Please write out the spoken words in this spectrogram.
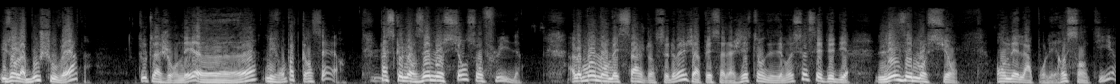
ils ont la bouche ouverte toute la journée, euh, mais ils n'ont pas de cancer. Hmm. Parce que leurs émotions sont fluides. Alors moi, mon message dans ce domaine, j'ai appelé ça la gestion des émotions, c'est de dire, les émotions, on est là pour les ressentir,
